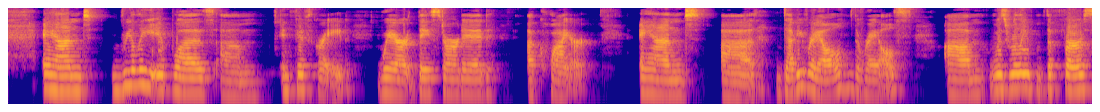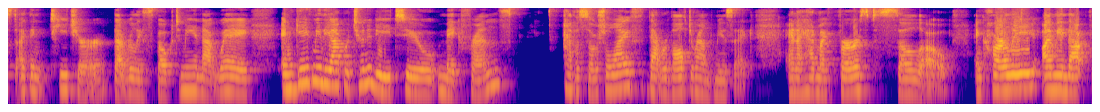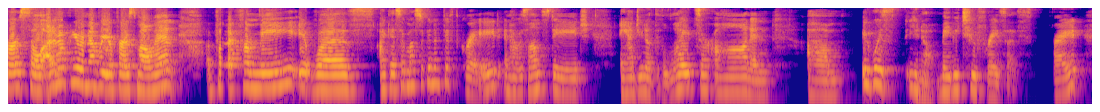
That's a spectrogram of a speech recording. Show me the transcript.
And really, it was um, in fifth grade where they started a choir. And uh, Debbie Rail, the Rails, um, was really the first, I think, teacher that really spoke to me in that way and gave me the opportunity to make friends, have a social life that revolved around music. And I had my first solo. And Carly, I mean, that first solo, I don't know if you remember your first moment, but for me, it was, I guess I must have been in fifth grade and I was on stage and you know the lights are on and um, it was you know maybe two phrases right?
